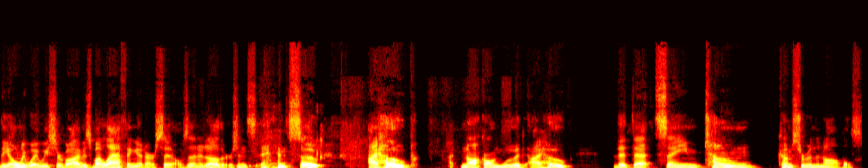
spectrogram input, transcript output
the only way we survive is by laughing at ourselves and at others. And, and so I hope, knock on wood, I hope that that same tone comes through in the novels.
